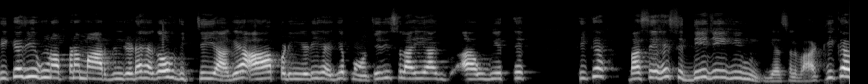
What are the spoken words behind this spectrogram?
ਠੀਕ ਹੈ ਜੀ? ਹੁਣ ਆਪਣਾ ਮਾਰਜਨ ਜਿਹੜਾ ਹੈਗਾ ਉਹ ਵਿੱਚ ਹੀ ਆ ਗਿਆ। ਆ ਆਪਣੀ ਜਿਹੜੀ ਹੈਗੀ ਆ ਪੌਂਚੇ ਦੀ ਸਿਲਾਈ ਆਊਗੀ ਇੱਥੇ। ਠੀਕ ਹੈ? ਬਸ ਇਹ ਸਿੱਧੀ ਜੀ ਹੀ ਹੁੰਦੀ ਆ ਸਲਵਾਰ, ਠੀਕ ਹੈ?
